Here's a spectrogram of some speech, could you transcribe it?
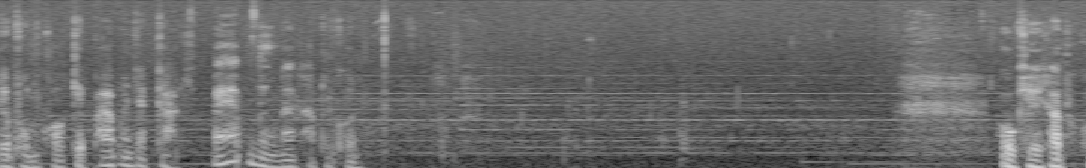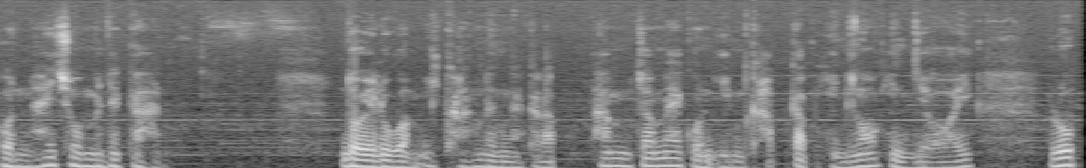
เดี๋ยวผมขอเก็บภาพบรรยากาศแป๊บหนึ่งนะครับทุกคน โอเคครับทุกคนให้ชมบรรยากาศ โดยรวมอีกครั้งหนึ่งนะครับ ถ้ำเจ้าแม่กวนอิมครับ กับหินงอกหินย้อย รูป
